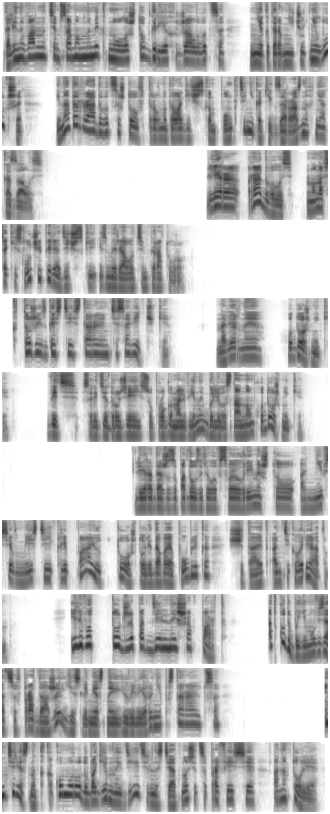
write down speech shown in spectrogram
Галина Ивановна тем самым намекнула, что грех жаловаться некоторым ничуть не лучше, и надо радоваться, что в травматологическом пункте никаких заразных не оказалось. Лера радовалась, но на всякий случай периодически измеряла температуру. Кто же из гостей старые антисоветчики? Наверное, художники. Ведь среди друзей супруга Мальвины были в основном художники. Лера даже заподозрила в свое время, что они все вместе и клепают то, что рядовая публика считает антиквариатом. Или вот тот же поддельный шапарт. Откуда бы ему взяться в продаже, если местные ювелиры не постараются? Интересно, к какому роду богемной деятельности относится профессия Анатолия?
